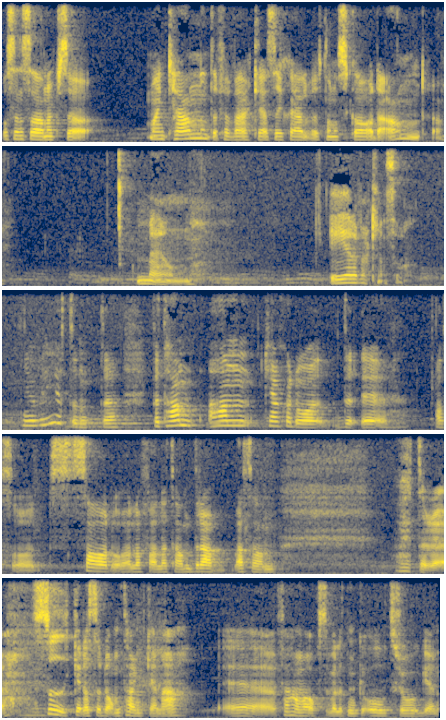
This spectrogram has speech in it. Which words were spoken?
Och sen sa han också, man kan inte förverkliga sig själv utan att skada andra. Men, är det verkligen så? Jag vet inte. För att han, han kanske då, eh, alltså sa då i alla fall att han drabb, alltså han, vad heter det, psykades av de tankarna. Eh, för han var också väldigt mycket otrogen.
